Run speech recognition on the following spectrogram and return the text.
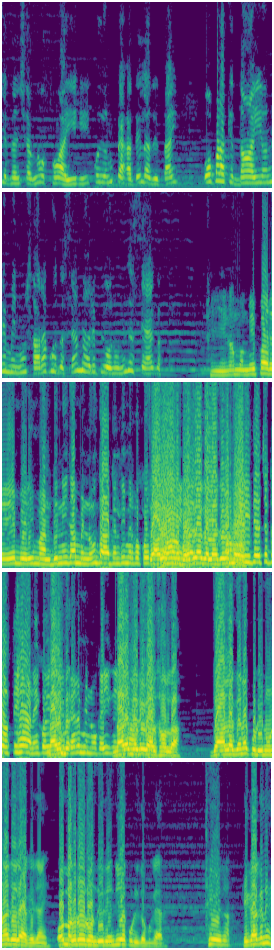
ਜਿੱਦਣ ਸ਼ਰਨ ਉੱਥੋਂ ਆਈ ਸੀ ਕੋਈ ਉਹਨੂੰ ਪੈਸਾ ਤੇ ਦਿੱਤਾ ਸੀ। ਉਹ ਭਲਾ ਕਿੱਦਾਂ ਆਈ ਉਹਨੇ ਮੈਨੂੰ ਸਾਰਾ ਕੁਝ ਦੱਸਿਆ ਮੈਂ ਉਹਦੇ ਪਿਓ ਨੂੰ ਨਹੀਂ ਦੱਸਿਆ ਹੈਗਾ। ਠੀਕ ਆ ਮੰਮੀ ਪਰ ਇਹ ਮੇਰੀ ਮੰਨਦੀ ਨਹੀਂ ਜਾਂ ਮੈਨੂੰ ਦੱਸ ਦਿੰਦੀ ਮੇਰੇ ਕੋਲ ਕੋਈ ਚੱਲ ਹੁਣ ਬਹੁਤੀਆਂ ਗੱਲਾਂ ਚ ਮੇਰੀ ਦੇ ਚ ਗਲਤੀ ਹੈ ਨਹੀਂ ਕੋਈ ਨਾਲੇ ਤੁਸੀਂ ਮੇ- ਫਿਰ ਮੈਨੂੰ ਕਹੀ ਗਈ ਨਾਲੇ ਮੇਰੀ ਗੱਲ ਸੁਣ ਲਾ। ਜਾਣ ਲੱਗੇ ਨਾ ਕੁੜੀ ਨੂੰ ਨਾ ਜੇ ਲੈ ਕੇ ਜਾਈ। ਉਹ ਮਗਰੋਂ ਰੋਂਦੀ ਰਹਿੰਦੀ ਆ ਕੁੜੀ ਤੋਂ ਬਗੈਰ। ਠੀਕ ਆ। ਠੀਕ ਆ ਕਿ ਨਹੀਂ?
